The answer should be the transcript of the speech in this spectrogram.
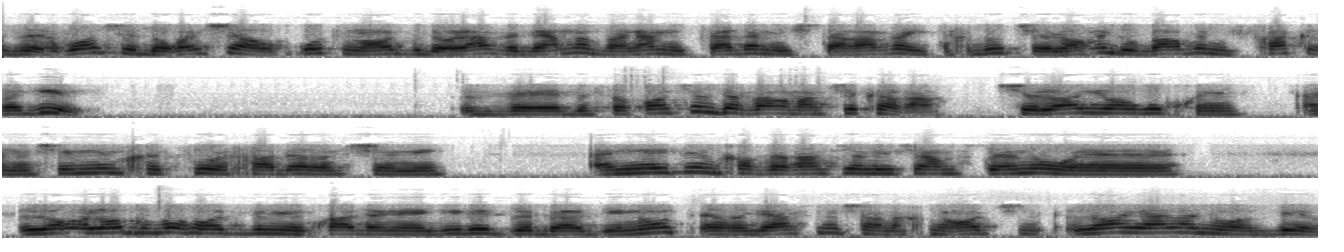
זה אירוע שדורש היערכות מאוד גדולה וגם הבנה מצד המשטרה וההתאחדות שלא מדובר במשחק רגיל. ובסופו של דבר מה שקרה, שלא היו ערוכים, אנשים נמחצו אחד על השני. אני הייתי עם חברה שלי שם, שתינו אה, לא, לא גבוהות במיוחד, אני אגיד את זה בעדינות, הרגשנו שאנחנו עוד... ש... לא היה לנו אוויר.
